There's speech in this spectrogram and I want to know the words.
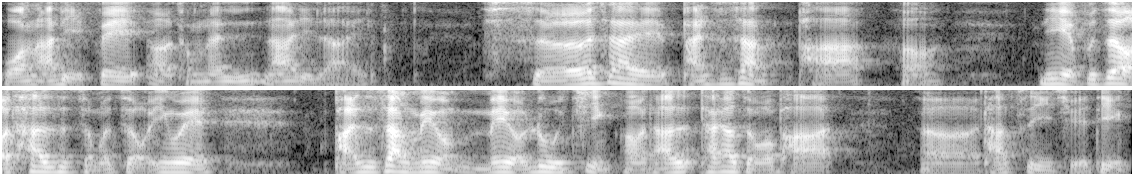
往哪里飞啊，从哪哪里来？蛇在磐石上爬啊，你也不知道它是怎么走，因为磐石上没有没有路径啊，它它要怎么爬？呃，它自己决定。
